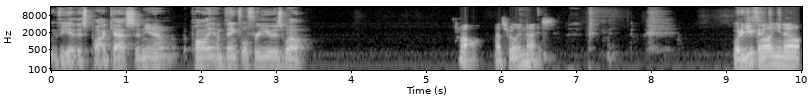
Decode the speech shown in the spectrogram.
via this podcast. And, you know, Paulie, I'm thankful for you as well. Oh, that's really nice. What are you thankful Well, you know,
